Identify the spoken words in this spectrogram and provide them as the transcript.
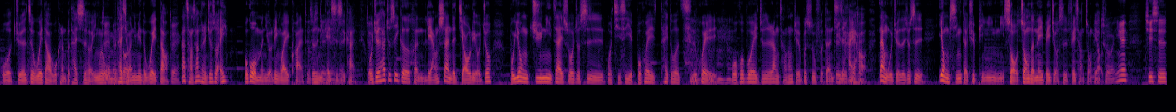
我觉得这个味道我可能不太适合，因为我不太喜欢里面的味道。对。那厂商可能就说，哎。不过我们有另外一款，就是你可以试试看。我觉得它就是一个很良善的交流，就不用拘泥在说，就是我其实也不会太多的词汇，我会不会就是让厂商觉得不舒服的？其实还好。但我觉得就是用心的去品饮你手中的那一杯酒是非常重要的。因为其实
